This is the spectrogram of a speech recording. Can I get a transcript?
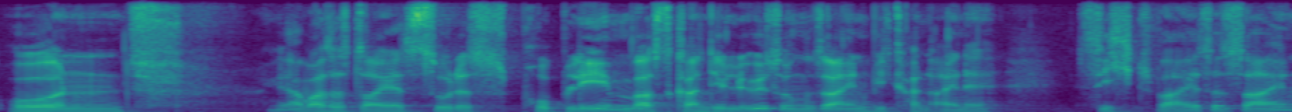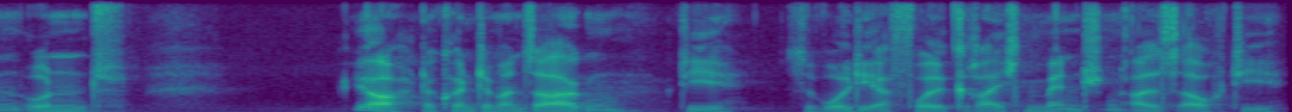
Und ja, was ist da jetzt so das Problem? Was kann die Lösung sein? Wie kann eine Sichtweise sein? Und ja, da könnte man sagen, die sowohl die erfolgreichen Menschen als auch die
